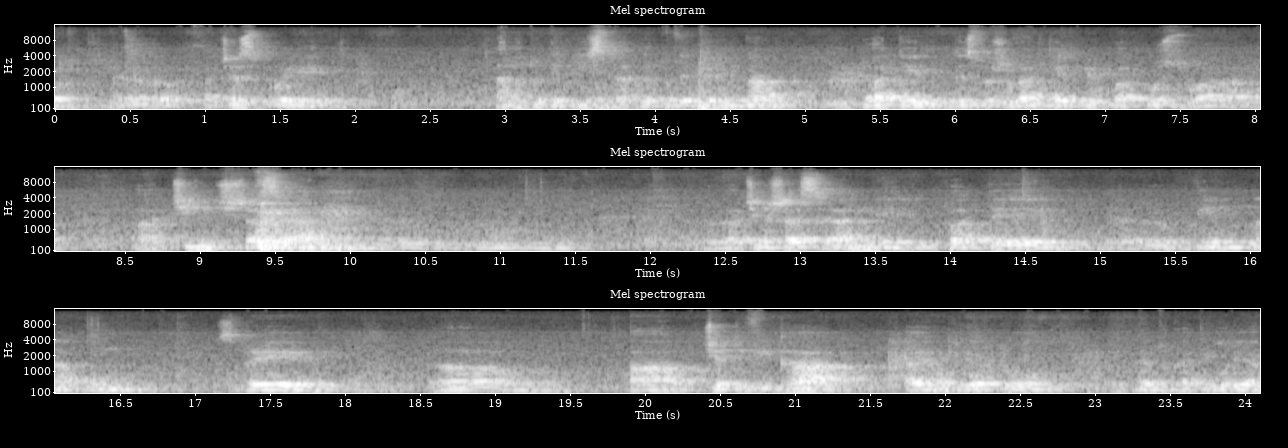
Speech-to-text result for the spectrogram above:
uh, acest proiect, alături de pistă, alături de terminal, toate desfășurate pe parcursul a, a 5-6 ani, a 5-6 ani, toate uh, vin acum spre uh, a certifica aeroportul pentru categoria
